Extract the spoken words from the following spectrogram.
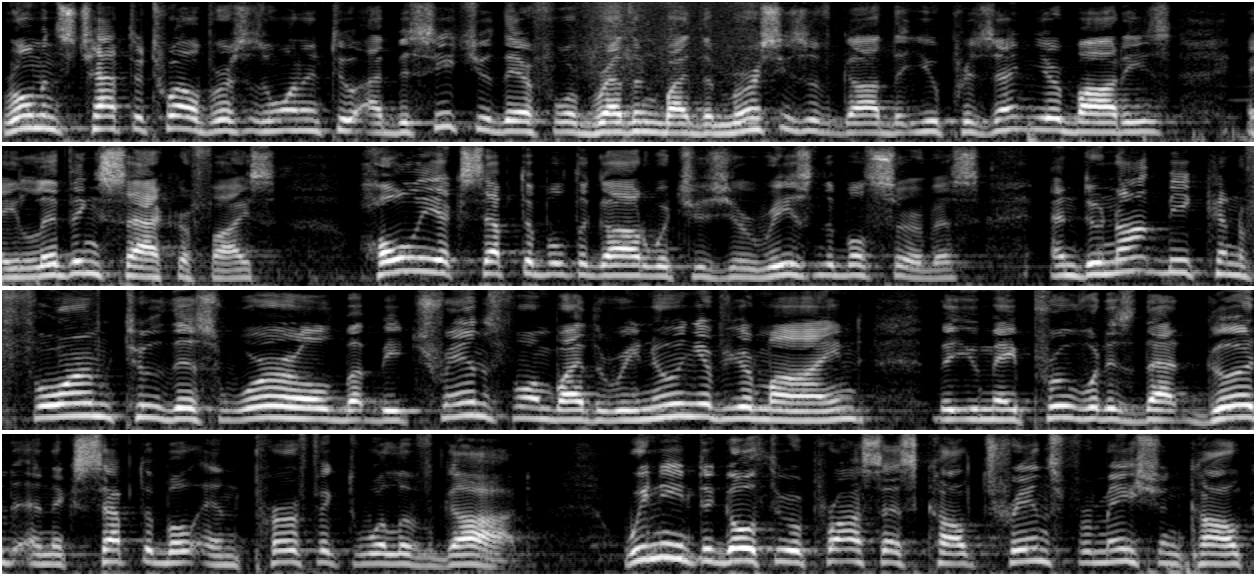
Romans chapter 12, verses 1 and 2. I beseech you, therefore, brethren, by the mercies of God, that you present your bodies a living sacrifice, wholly acceptable to God, which is your reasonable service. And do not be conformed to this world, but be transformed by the renewing of your mind, that you may prove what is that good and acceptable and perfect will of God. We need to go through a process called transformation, called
